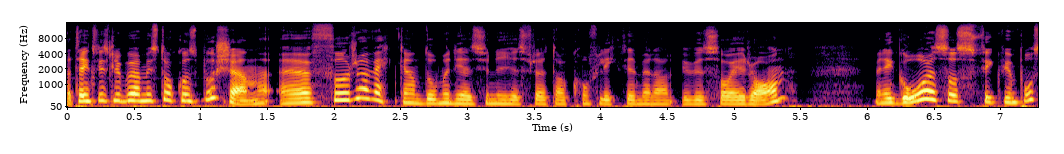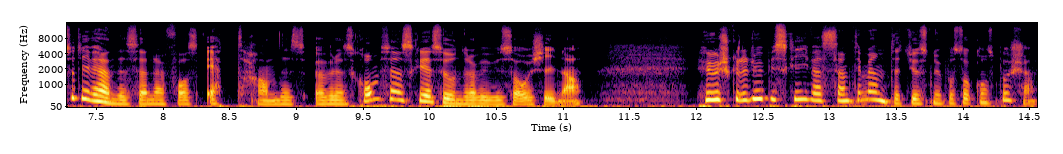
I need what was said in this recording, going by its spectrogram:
Jag tänkte vi skulle börja med Stockholmsbörsen. Eh, förra veckan dominerades ju nyhetsflödet av konflikten mellan USA och Iran. Men igår så fick vi en positiv händelse när fas 1-handelsöverenskommelsen skrevs under av USA och Kina. Hur skulle du beskriva sentimentet just nu på Stockholmsbörsen?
